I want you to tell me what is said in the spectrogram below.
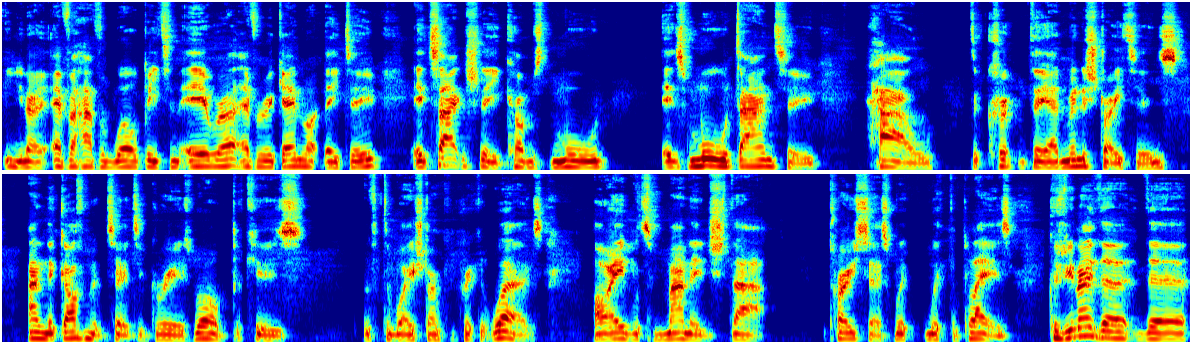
you know ever have a well beaten era ever again like they do it's actually comes more it's more down to how the the administrators and the government to a degree as well, because of the way Sri Lankan cricket works, are able to manage that process with, with the players. Because we know the the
